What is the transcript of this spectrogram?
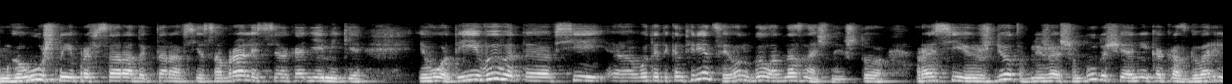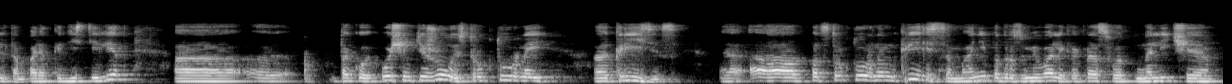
МГУшные профессора, доктора, все собрались, академики, и, вот, и вывод э, всей э, вот этой конференции, он был однозначный, что Россию ждет в ближайшем будущем, они как раз говорили там порядка 10 лет, а, э, такой очень тяжелый структурный кризис. А под структурным кризисом они подразумевали как раз вот наличие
